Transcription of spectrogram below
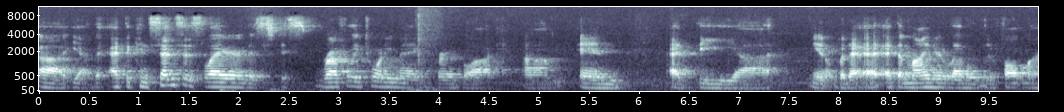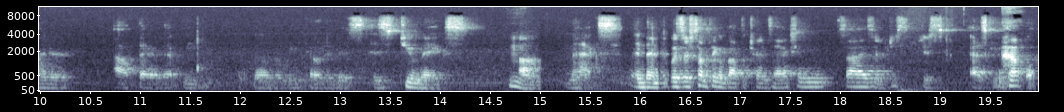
uh, yeah, the, at the consensus layer, it's, it's roughly 20 meg for a block, um, and at the uh, you know, but at, at, the miner level, the default miner out there that we know that we coded is is two megs mm. um, max. And then was there something about the transaction size, or just just asking? How,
